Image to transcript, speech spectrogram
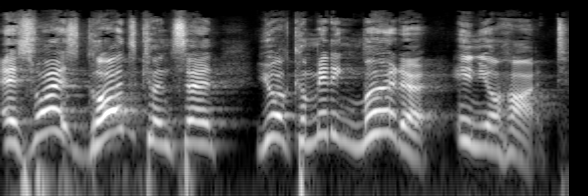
as far as God's concerned, you're committing murder in your heart.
